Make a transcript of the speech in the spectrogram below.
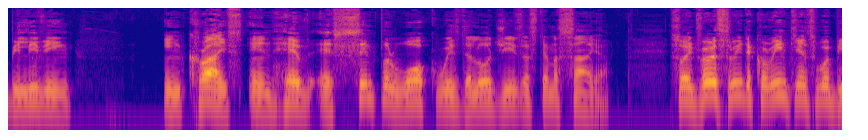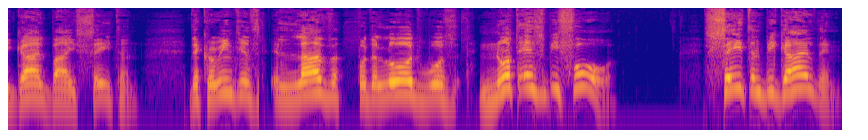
believing in Christ and have a simple walk with the Lord Jesus the Messiah. So in verse 3, the Corinthians were beguiled by Satan. The Corinthians' love for the Lord was not as before. Satan beguiled them.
